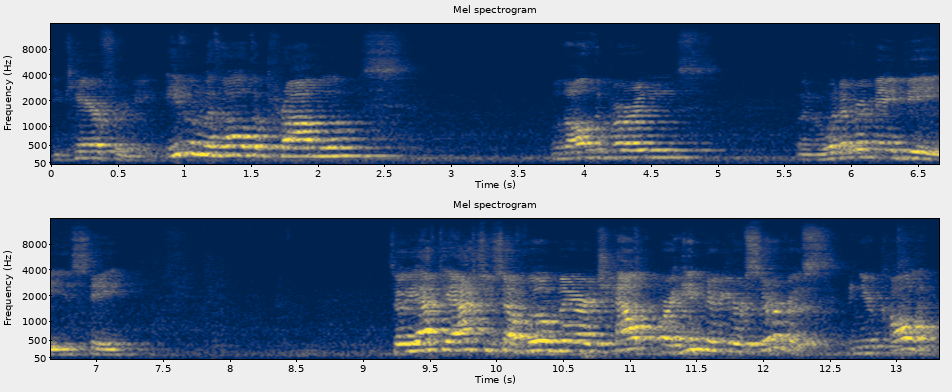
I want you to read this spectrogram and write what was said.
and care for me. Even with all the problems, with all the burdens, whatever it may be, you see. So you have to ask yourself, will marriage help or hinder your service and your calling?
